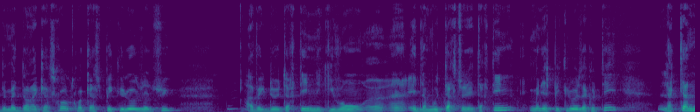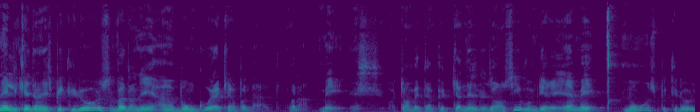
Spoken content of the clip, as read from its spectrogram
de mettre dans la casserole trois cas spéculoos au-dessus, avec deux tartines qui vont, euh, et de la moutarde sur les tartines, mais les spéculoos à côté, la cannelle qui est dans les spéculoos va donner un bon goût à la carbonade. Voilà. Mais autant mettre un peu de cannelle dedans aussi, vous me direz, hein, mais non, spéculoos,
